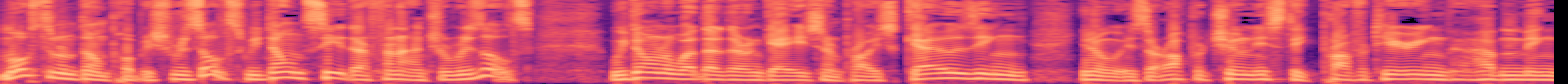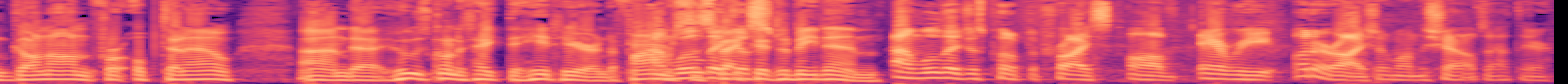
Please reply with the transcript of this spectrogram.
most of them don't publish results. We don't see their financial results. We don't know whether they're engaged in price gouging, you know, is there opportunistic profiteering having been gone on for up to now, and uh, who's going to take the hit here? And the farmers and suspect just, it'll be them. And will they just put up the price of every other item on the shelves out there?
